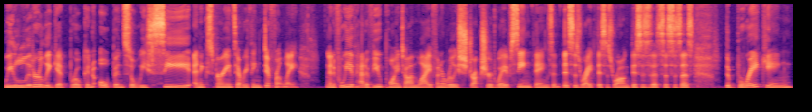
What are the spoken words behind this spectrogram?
we literally get broken open so we see and experience everything differently. And if we have had a viewpoint on life and a really structured way of seeing things and this is right this is wrong this is this this is this the breaking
